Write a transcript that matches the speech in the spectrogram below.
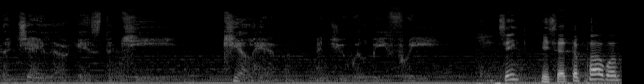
The jailer is the key. Kill him, and you will be free. See, he said the poem.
